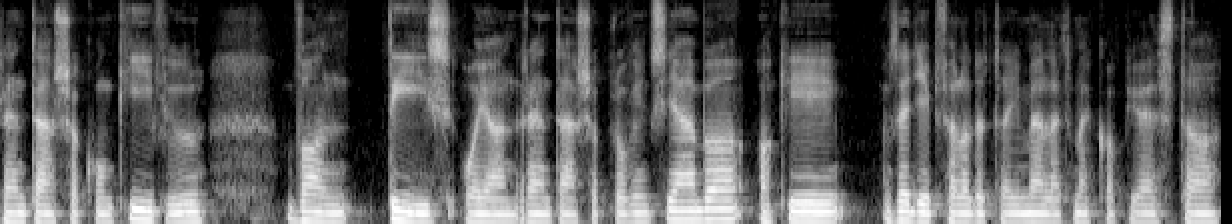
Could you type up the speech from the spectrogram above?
rendtársakon kívül van tíz olyan rendtárs a provinciába, aki az egyéb feladatai mellett megkapja ezt a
